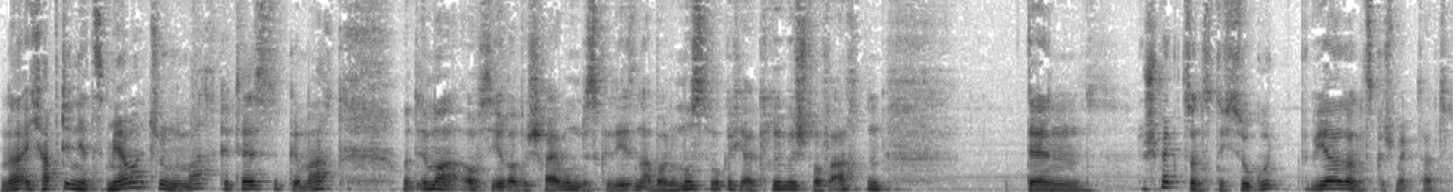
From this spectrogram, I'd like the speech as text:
Na, ich habe den jetzt mehrmals schon gemacht, getestet, gemacht und immer aus ihrer Beschreibung das gelesen, aber du musst wirklich akribisch darauf achten, denn schmeckt sonst nicht so gut, wie er sonst geschmeckt hat.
